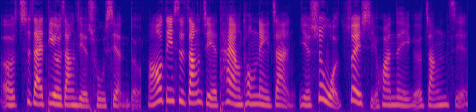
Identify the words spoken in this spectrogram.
呃，是在第二章节出现的。然后第四章节太阳通内战也是我最喜欢的一个章节。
